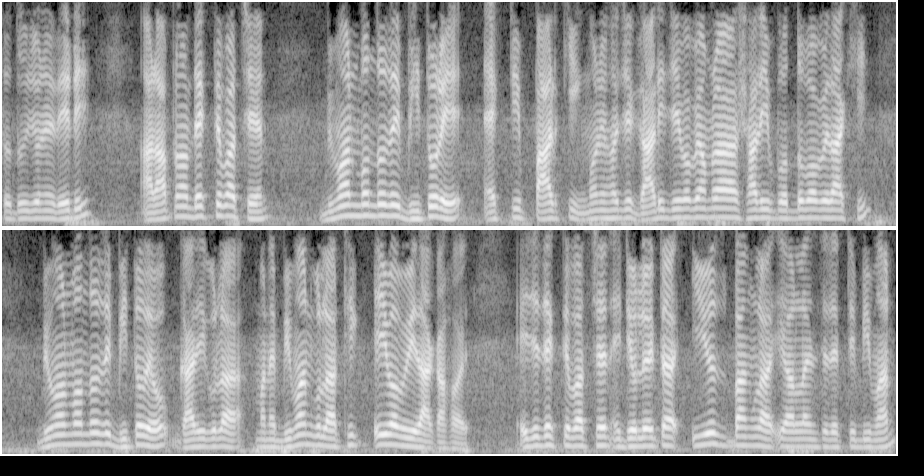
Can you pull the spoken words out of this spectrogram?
তো দুজনে রেডি আর আপনারা দেখতে পাচ্ছেন বিমানবন্দরের ভিতরে একটি পার্কিং, মনে হয় যে গাড়ি যেভাবে আমরা সারিবদ্ধভাবে রাখি, বিমানবন্দরের ভিতরেও গাড়িগুলা মানে বিমানগুলা ঠিক এইভাবেই রাখা হয়। এই যে দেখতে পাচ্ছেন, এটি হলো একটা ইউএস বাংলা এয়ারলাইন্সের একটি বিমান।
